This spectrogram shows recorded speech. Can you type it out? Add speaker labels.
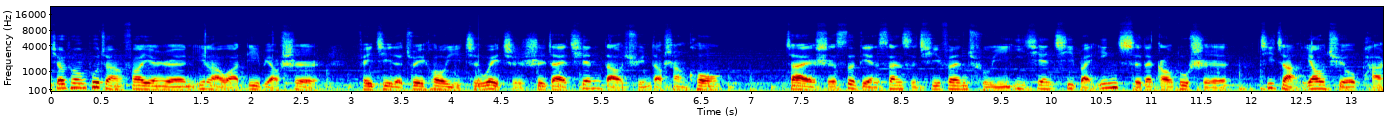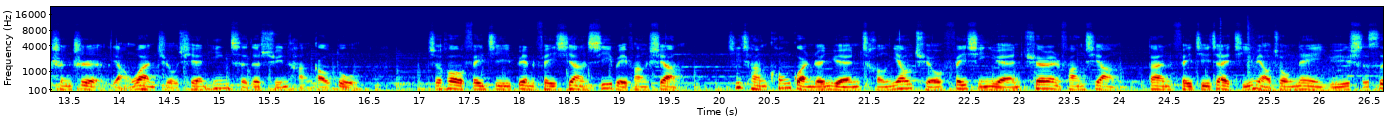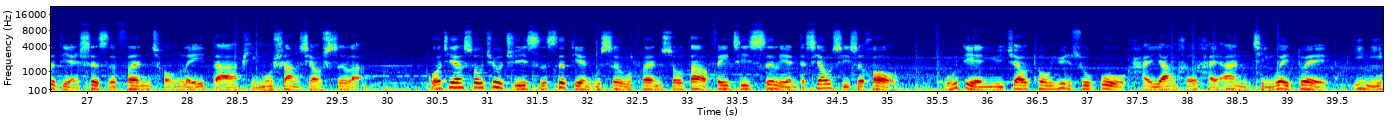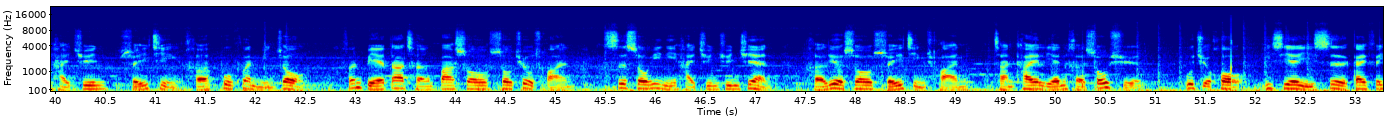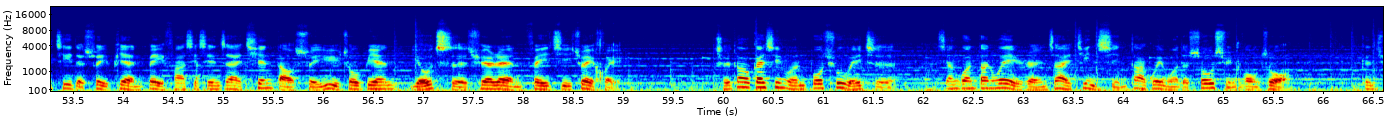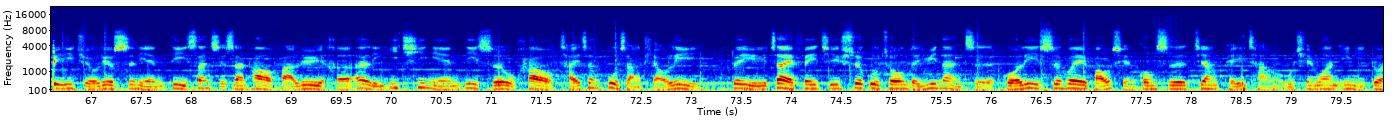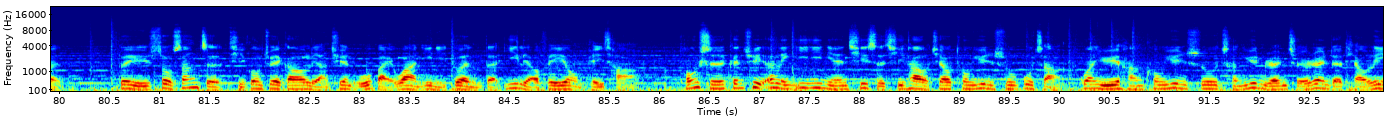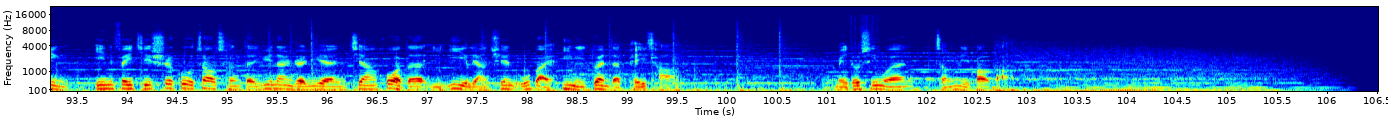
Speaker 1: 交通部长发言人伊拉瓦蒂表示，飞机的最后已知位置是在千岛群岛上空，在十四点三十七分处于一千七百英尺的高度时，机长要求爬升至两万九千英尺的巡航高度。之后，飞机便飞向西北方向。机场空管人员曾要求飞行员确认方向，但飞机在几秒钟内于十四点四十分从雷达屏幕上消失了。国家搜救局十四点五十五分收到飞机失联的消息之后，五点与交通运输部、海洋和海岸警卫队、印尼海军、水警和部分民众分别搭乘八艘搜救船、四艘印尼海军军舰。和六艘水警船展开联合搜寻。不久后，一些疑似该飞机的碎片被发现在千岛水域周边，由此确认飞机坠毁。直到该新闻播出为止，相关单位仍在进行大规模的搜寻工作。根据1964年第三十三号法律和2017年第十五号财政部长条例。对于在飞机事故中的遇难者，国立社会保险公司将赔偿五千万印尼盾；对于受伤者，提供最高两千五百万印尼盾的医疗费用赔偿。同时，根据二零一一年七十七号交通运输部长关于航空运输承运人责任的条令，因飞机事故造成的遇难人员将获得一亿两千五百印尼盾的赔偿。美都新闻整理报道。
